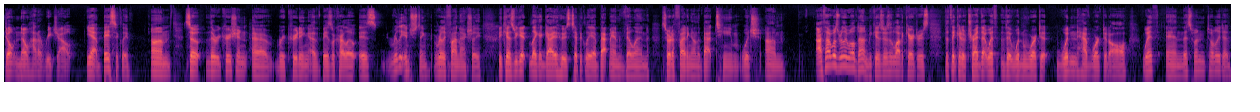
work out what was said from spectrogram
don't know how to reach out. Yeah, basically. Um, so the recruition, uh, recruiting of Basil Karlo is really interesting, really fun actually, because we get like a guy who's typically a Batman villain, sort of fighting on the Bat team, which um, I thought was really well done because there's a lot of characters that they could have tried that with that wouldn't worked it wouldn't have worked at all with, and this one totally did.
